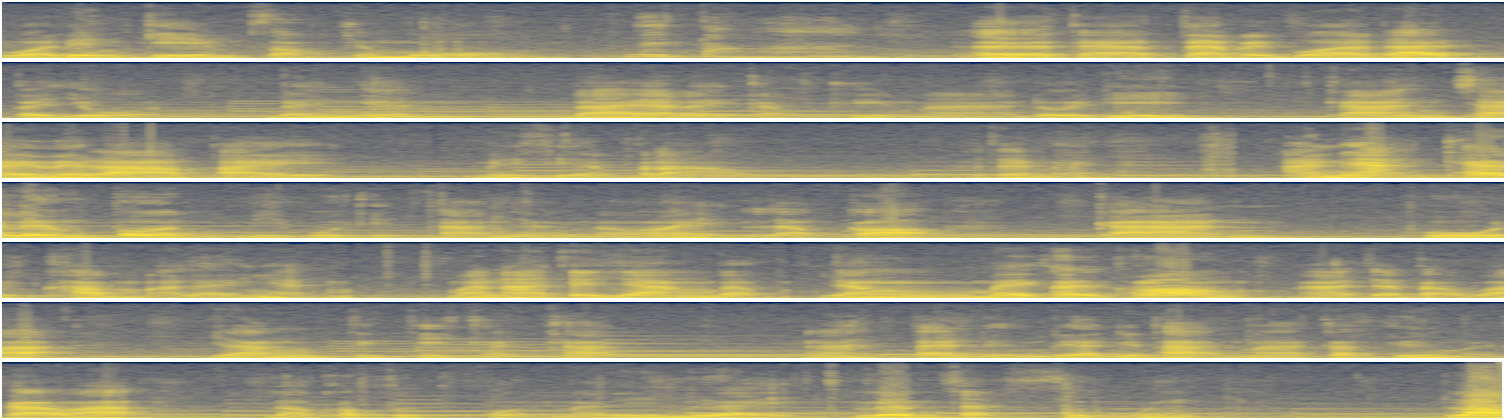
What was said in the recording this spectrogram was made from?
บัวเล่นเกม 2 ชั่วโมง ได้ตังค์ห้าร้อยเออแต่แต่ใบบัวได้ประโยชน์ได้เงินได้อะไรกลับคืนมา โดยที่การใช้เวลาไปไม่เสียเปล่าเข้าใจไหม อันเนี้ยแค่เริ่มต้นมีผู้ติดตามอย่างน้อย แล้วก็การพูดคำอะไรเงี้ยมันอาจจะยังแบบยังไม่ค่อยคล่อง อาจจะแบบว่ายังติดติดขัดขัดๆนะแต่หนึ่งเดือนที่ผ่านมาก็คือเหมือนกับว่าเราก็ฝึกฝนมาเรื่อยๆ เริ่มจากศูนย์เรา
